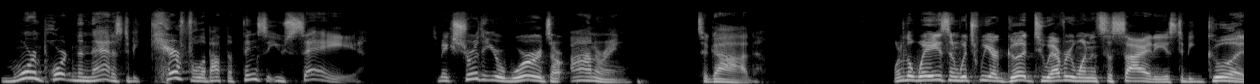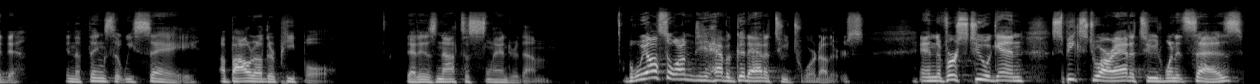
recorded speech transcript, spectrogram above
more important than that is to be careful about the things that you say, to make sure that your words are honoring to God. One of the ways in which we are good to everyone in society is to be good in the things that we say about other people. That is not to slander them. But we also want to have a good attitude toward others. And the verse 2 again speaks to our attitude when it says,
